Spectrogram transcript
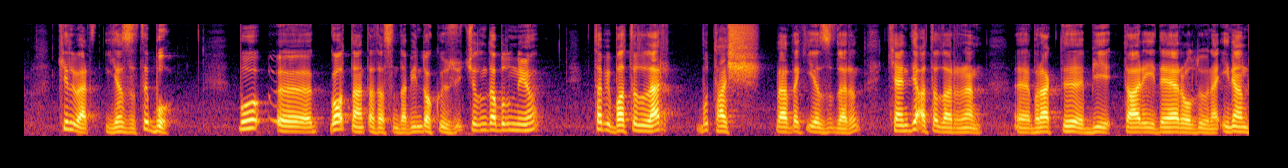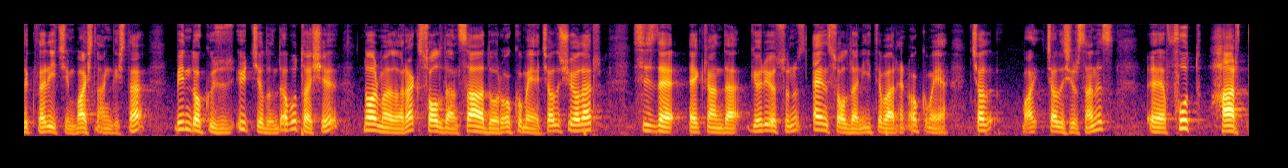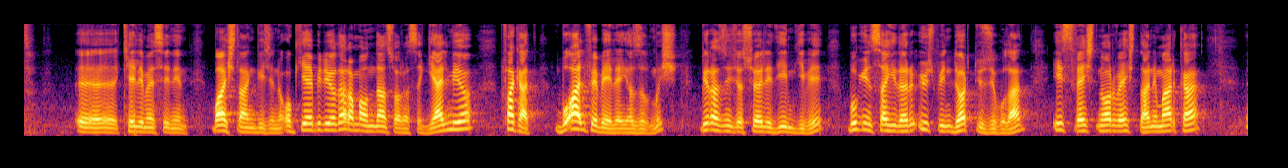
Kilvert yazıtı bu. Bu e, Gotland adasında 1903 yılında bulunuyor. Tabi Batılılar bu taşlardaki yazıların kendi atalarının e, bıraktığı bir tarihi değer olduğuna inandıkları için başlangıçta 1903 yılında bu taşı normal olarak soldan sağa doğru okumaya çalışıyorlar. Siz de ekranda görüyorsunuz. En soldan itibaren okumaya çalışırsanız e, foot heart e, kelimesinin başlangıcını okuyabiliyorlar ama ondan sonrası gelmiyor. Fakat bu alfabeyle yazılmış. Biraz önce söylediğim gibi bugün sayıları 3400'ü bulan İsveç, Norveç, Danimarka,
